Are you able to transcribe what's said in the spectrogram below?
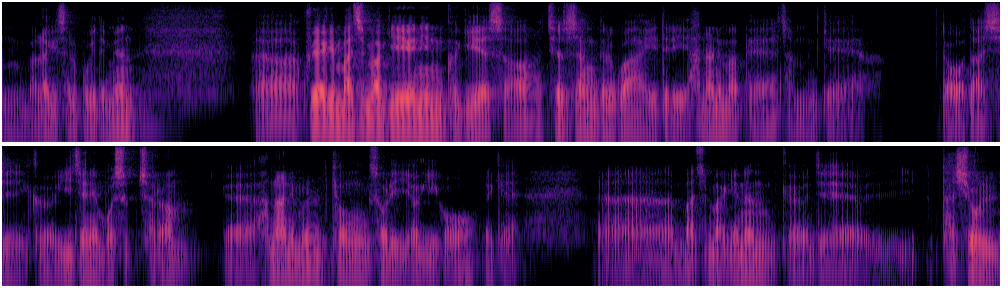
음, 말라기서를 보게 되면 아, 구약의 마지막 예언인 거기에서 제사장들과 아이들이 하나님 앞에 참게 또 다시 그 이전의 모습처럼 그 하나님을 경솔히 여기고 이렇게 아, 마지막에는 그 이제 다시 올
